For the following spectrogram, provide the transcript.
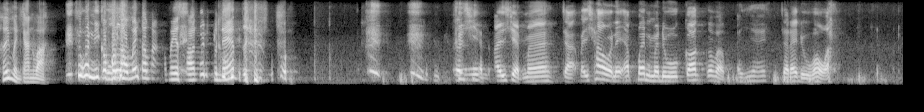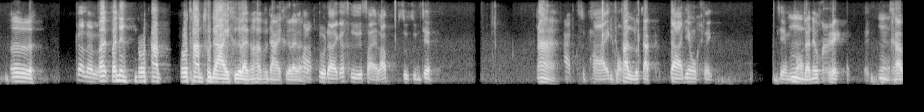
เฮ้ยเหมือนกันว่ะทุกวันนี้ก็เพราะเราไม่สมัครอเมซอนคุณแนทคือเฉียดไปเฉียดมา จะไปเช่าใน Apple มาดูก็ก็แบบไอ้เหี้ยจะได้ดูเปล่าวะเออ ก็นั่นแหละไปละไปหนึ่ง no time no time to die คืออะไร no time to die คืออะไรก่อน Time to Die ก็คือสายลับ007อ่าภาคสุดท้ายที่ขทุกท่านรู้จักดาเนียลเครกอืมเจมส์บอนด์ดานิเอลเครกอืมครับ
